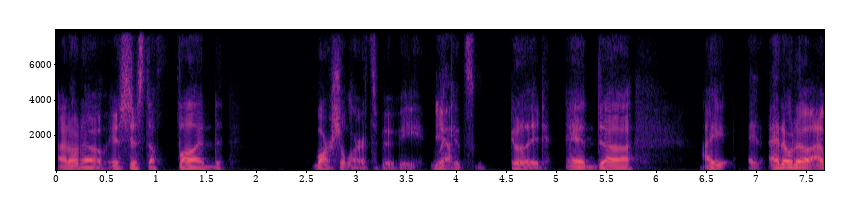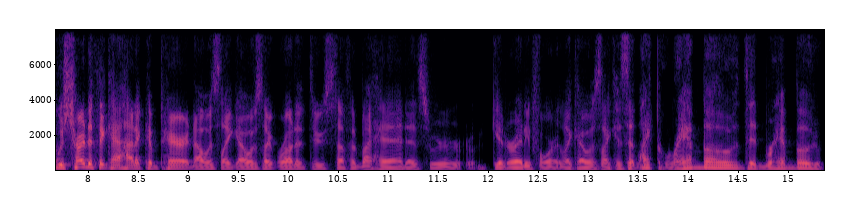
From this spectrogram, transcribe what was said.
I don't know. It's just a fun martial arts movie. Like Yeah. it's good. And uh I I- I don't know. I was trying to think how to compare it, and I was like, I was like running through stuff in my head as we are getting ready for it. Like I was like, is it like Rambo? Then Rambo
